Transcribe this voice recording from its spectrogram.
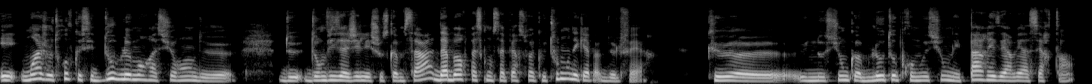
Et moi, je trouve que c'est doublement rassurant de d'envisager les choses comme ça. D'abord parce qu'on s'aperçoit que tout le monde est capable de le faire, que euh, une notion comme l'autopromotion n'est pas réservée à certains.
